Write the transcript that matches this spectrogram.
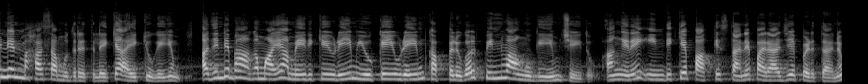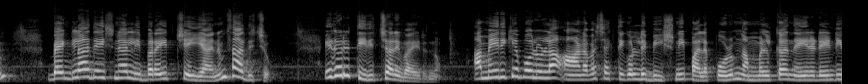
ഇന്ത്യൻ മഹാസമുദ്രത്തിലേക്ക് അയക്കുകയും അതിന്റെ ഭാഗമായി അമേരിക്കയുടെയും യു കെയുടെയും കപ്പലുകൾ പിൻവാങ്ങുകയും ചെയ്തു. അങ്ങനെ ഇന്ത്യയ്ക്ക് പാകിസ്ഥാനെ പരാജയപ്പെടുത്താനും ബംഗ്ലാദേശിനെ ലിബറേറ്റ് ചെയ്യാനും സാധിച്ചു. ഇതൊരു തിരിച്ചറിവായിരുന്നു. അമേരിക്ക പോലുള്ള ആണവ ശക്തികളുടെ ഭീഷണി പലപ്പോഴും നമ്മൾക്ക് നേരിടേണ്ടി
